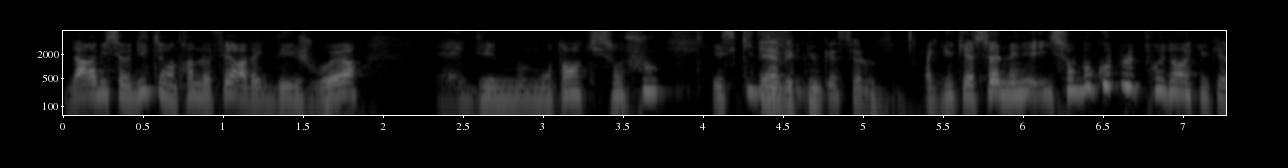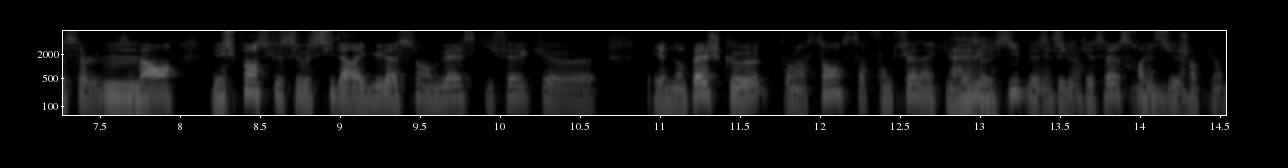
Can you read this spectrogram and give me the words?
l'Arabie Saoudite est en train de le faire avec des joueurs avec des mo- montants qui sont fous. Et ce qui Et avec Newcastle aussi. avec Newcastle, mais ils sont beaucoup plus prudents avec Newcastle. Mm. C'est marrant. Mais je pense que c'est aussi la régulation anglaise qui fait que. Et n'empêche que pour l'instant, ça fonctionne avec Ah Newcastle oui, aussi, parce que sûr, Newcastle sera en Ligue des sûr, Champions.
